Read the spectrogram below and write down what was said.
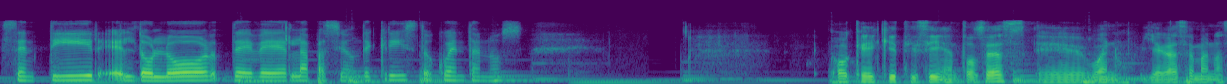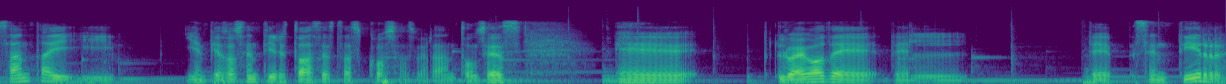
sentir el dolor de ver la pasión de Cristo. Cuéntanos. Ok, Kitty, sí. Entonces, eh, bueno, llega Semana Santa y, empiezo a sentir todas estas cosas, ¿verdad? Entonces, eh, luego de, sentir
